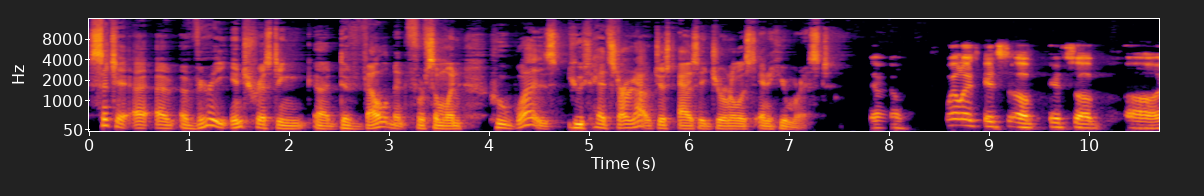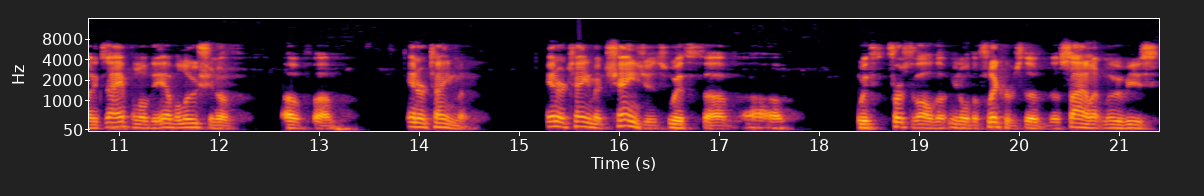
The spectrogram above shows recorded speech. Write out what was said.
such a a, a very interesting uh, development for someone who was who had started out just as a journalist and a humorist. Yeah, well, it, it's a it's a uh, an example of the evolution of of um, entertainment entertainment changes with uh, uh, with first of all the you know the flickers, the the silent movies,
